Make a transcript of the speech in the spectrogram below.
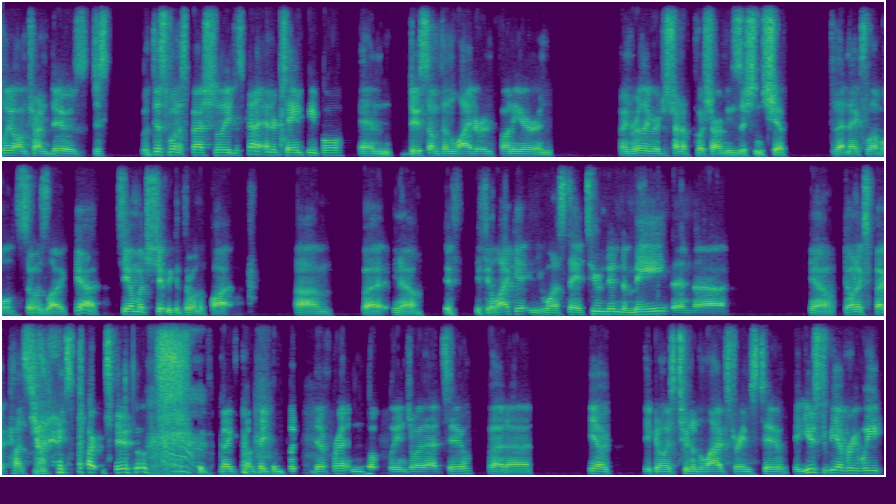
really all I'm trying to do is just with this one especially just kind of entertain people and do something lighter and funnier. And I mean, really, we're just trying to push our musicianship to that next level. So it's like, yeah, see how much shit we can throw in the pot. Um, but you know, if if you like it and you want to stay tuned into me, then uh, you know, don't expect Constituciones Part Two. expect something completely different, and hopefully enjoy that too. But uh, you know, you can always tune in the live streams too. It used to be every week,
